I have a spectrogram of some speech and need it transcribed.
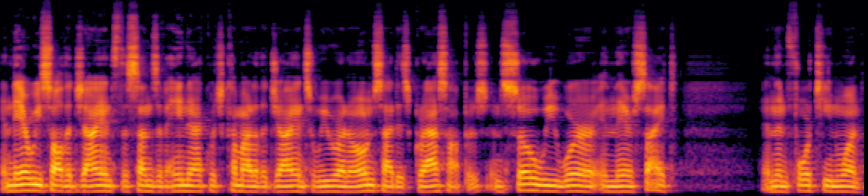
And there we saw the giants, the sons of Anak, which come out of the giants, and we were on our own side as grasshoppers, and so we were in their sight. And then 14.1.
